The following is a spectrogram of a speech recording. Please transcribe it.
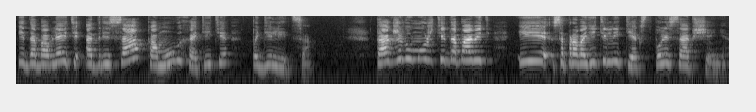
и добавляйте адреса, кому вы хотите поделиться. Также вы можете добавить и сопроводительный текст поле сообщения.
